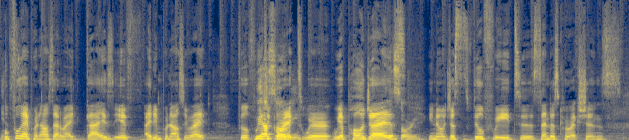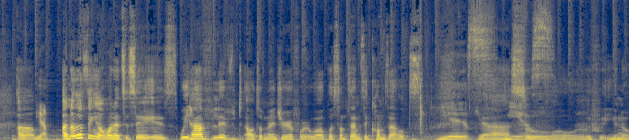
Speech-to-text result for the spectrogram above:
Yes. Hopefully I pronounced that right, guys. If I didn't pronounce it right, feel free to correct. We're we apologize. We're sorry. You know, just feel free to send us corrections. Um, yeah. Another thing I wanted to say is we have lived out of Nigeria for a while, but sometimes it comes out. Yes. Yeah. Yes. So if we, you know,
